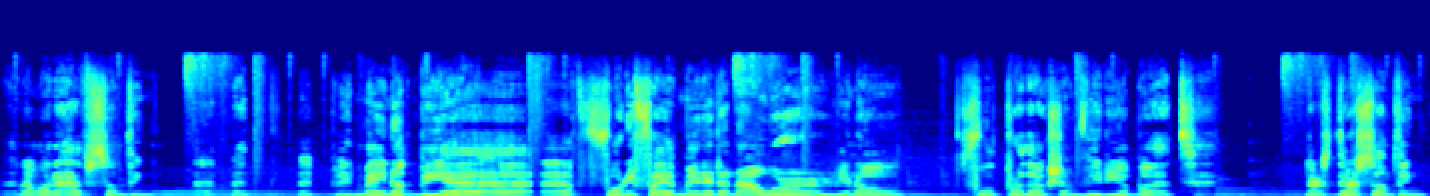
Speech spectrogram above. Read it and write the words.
And i want to have something that, that, it may not be a, a, a 45 minute an hour you know full production video but there's there's something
